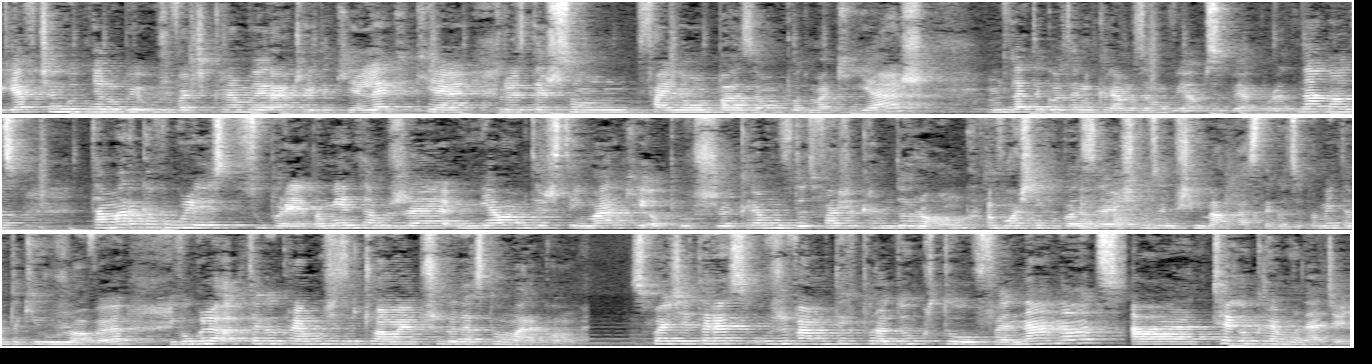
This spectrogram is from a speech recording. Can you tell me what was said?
Ja w ciągu dnia lubię używać kremy raczej takie lekkie, które też są fajną bazą pod makijaż. Dlatego ten krem zamówiłam sobie akurat na noc. Ta marka w ogóle jest super. Ja pamiętam, że miałam też z tej marki oprócz kremów do twarzy krem do rąk, właśnie chyba ze śluzem ślimaka, z tego co pamiętam, taki różowy. I w ogóle od tego kremu się zaczęła moja przygoda z tą marką. Słuchajcie, teraz używam tych produktów na noc, a tego kremu na dzień.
